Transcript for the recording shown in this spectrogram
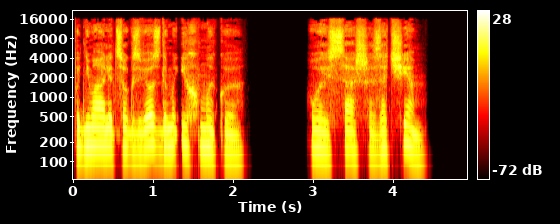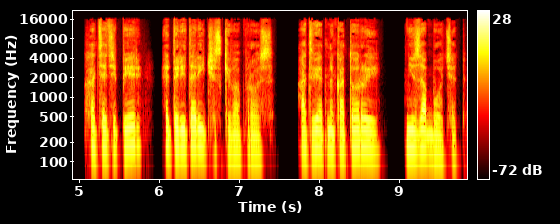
поднимаю лицо к звездам и хмыкаю. Ой, Саша, зачем? Хотя теперь это риторический вопрос, ответ на который не заботит.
